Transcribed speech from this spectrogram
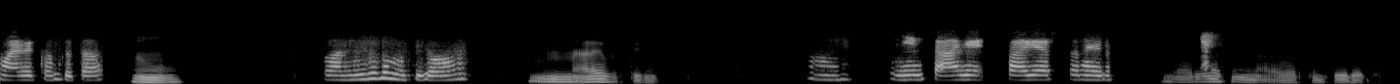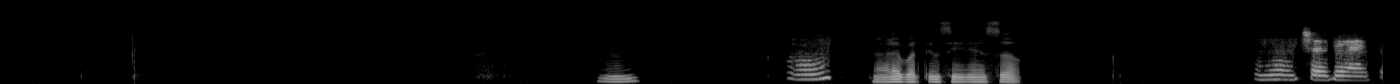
ಮಾಡ್ಬೇಕು ಅನ್ಸುತ್ತ? ಹ್ಞೂ ಒಂದುದು ಮುಟ್ಟಿದೋ ಹ್ಮ್, ನಾಳೆ ಬರ್ತೀನಿ. ಹ್ಮ್ ನೀನ್ ಕಾಗೆ ಕಾಗೆ ಅರ್ಸ್ತಾನೆ ಇರು. ಎಲ್ಲ ಕಣೆ ನಾಳೆ ಬರ್ತೀನಿ ಸೀರಿಯಸ್ ಹ್ಮ್? ಹ್ಮ್? ನಾಳೆ ಬರ್ತೀನಿ ಸೀರಿಯಸ್ ಹ್ಮ್ ಸರಿ ಆಯ್ತು.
